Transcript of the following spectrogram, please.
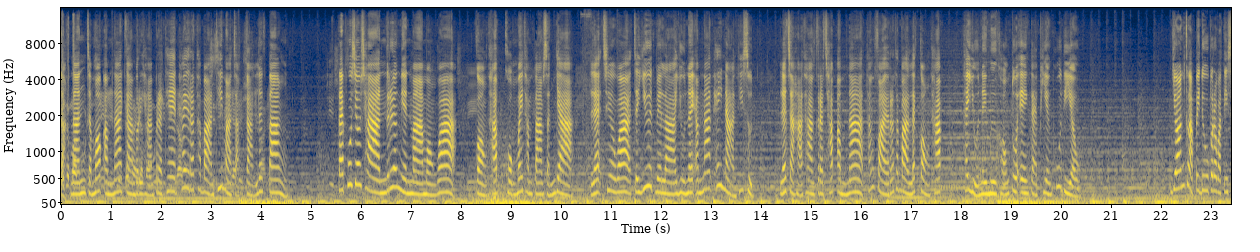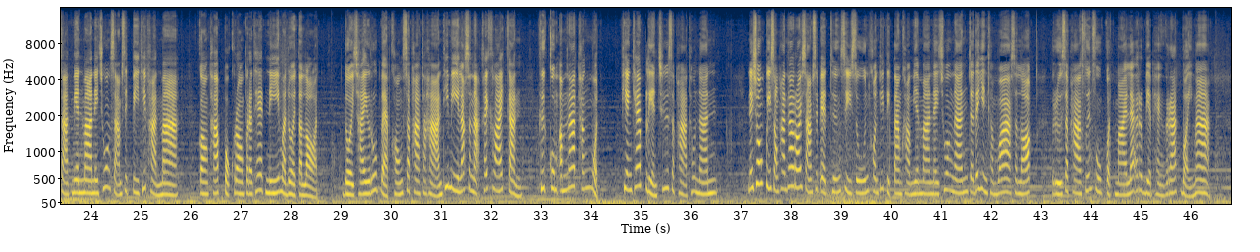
จากนั้นจะมอบอำนาจการบริหารประเทศให้รัฐบาลที่มาจากการเลือกตั้ง แต่ผู้เชี่ยวชาญเรื่องเมียนมามองว่ากองทัพคงไม่ทำตามสัญญา และเชื่อว่าจะยืดเวลาอยู่ในอำนาจให้นานที่สุด และจะหาทางกระชับอำนาจทั้งฝ่ายรัฐบาลและกองทัพ ให้อยู่ในมือของตัวเองแต่เพียงผู้เดียว ย้อนกลับไปดูประวัติศาสตร์เมียนมาในช่วง 30 ปีที่ผ่านมา กองทัพปกครองประเทศนี้มาโดยตลอด โดยใช้รูปแบบของสภาทหารที่มีลักษณะคล้ายๆกัน คือกลุ่มอำนาจทั้งหมด เพียงแค่เปลี่ยนชื่อสภาเท่านั้นในช่วงปี 2531 ถึง 40 คนที่ติดตามข่าวเมียนมาในช่วงนั้นจะได้ยินคำว่าสล็อก หรือสภาฟื้นฟูกฎหมายและระเบียบแห่งรัฐบ่อยมาก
